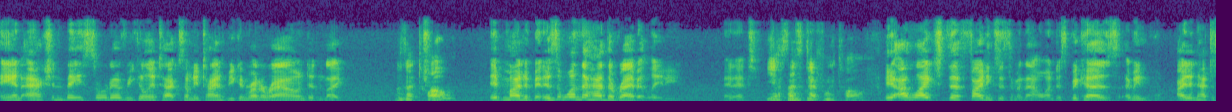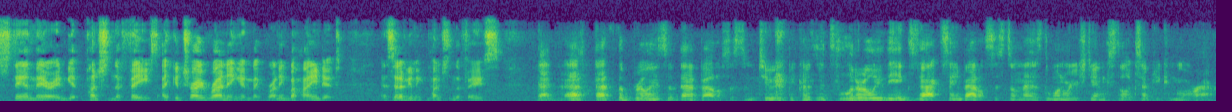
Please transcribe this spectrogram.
and action based sort of. You can only attack so many times, but you can run around and like was that 12 it might have been. Is the one that had the rabbit lady in it? yes that's definitely 12 Yeah, I liked the fighting system in that one just because I mean I didn't have to stand there and get punched in the face. I could try running and like running behind it instead of getting punched in the face. That, that that's the brilliance of that battle system too, is because it's literally the exact same battle system as the one where you're standing still, except you can move around.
